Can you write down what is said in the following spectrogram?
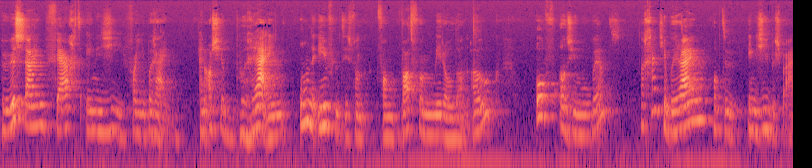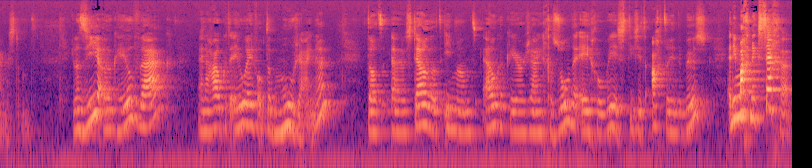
bewustzijn vergt energie van je brein. En als je brein onder invloed is van, van wat voor middel dan ook, of als je moe bent, dan gaat je brein op de energiebesparingsstand. En dan zie je ook heel vaak, en dan hou ik het heel even op dat moe zijn, hè, dat uh, stel dat iemand elke keer zijn gezonde egoïst, die zit achter in de bus, en die mag niks zeggen.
